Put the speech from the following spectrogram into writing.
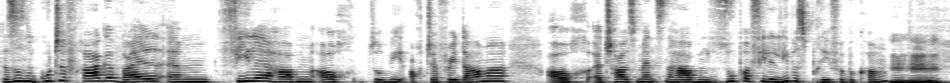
Das ist eine gute Frage, weil ähm, viele haben auch, so wie auch Jeffrey Dahmer, auch äh, Charles Manson haben super viele Liebesbriefe bekommen.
